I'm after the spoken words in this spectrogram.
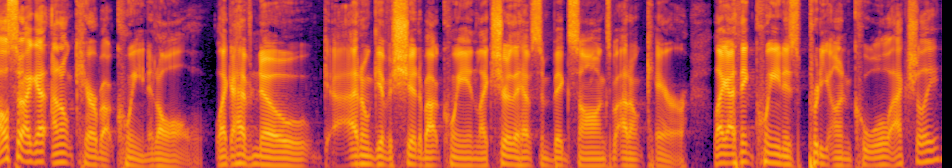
Also, I got. I don't care about Queen at all. Like I have no. I don't give a shit about Queen. Like sure they have some big songs, but I don't care. Like I think Queen is pretty uncool actually.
